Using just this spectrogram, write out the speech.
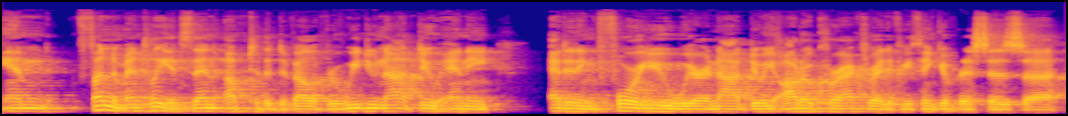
and fundamentally, it's then up to the developer. We do not do any editing for you. We are not doing autocorrect, right? If you think of this as uh,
